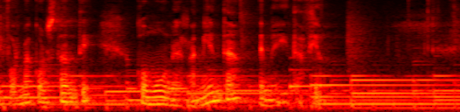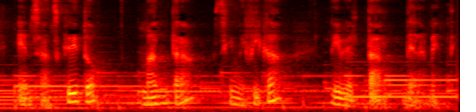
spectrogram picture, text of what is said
de forma constante como una herramienta de meditación. En sánscrito, mantra significa libertad de la mente.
